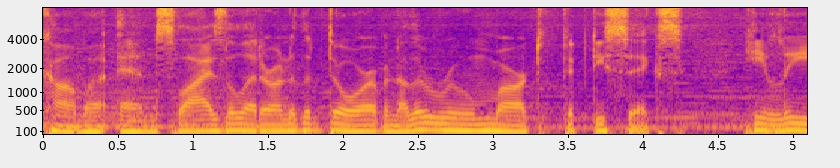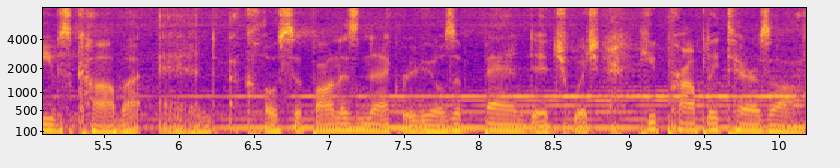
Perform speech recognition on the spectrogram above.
comma, and slides the letter under the door of another room marked 56. He leaves, comma, and a close-up on his neck reveals a bandage, which he promptly tears off.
